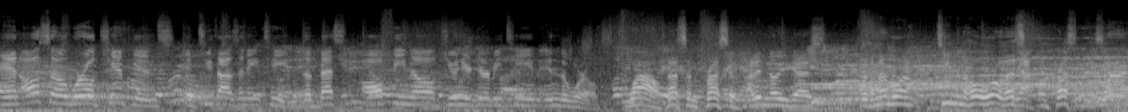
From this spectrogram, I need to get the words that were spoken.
and also world champions in 2018, the best all-female junior derby team in the world. Wow, that's impressive. I didn't know you guys were the number one team in the whole world. That's Yeah. impressive. We're,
